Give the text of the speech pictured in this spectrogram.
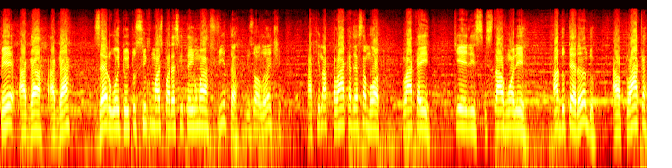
PHH 0885, mas parece que tem uma fita isolante aqui na placa dessa moto placa aí que eles estavam ali adulterando a placa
